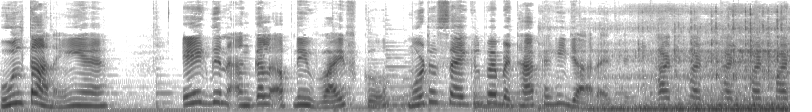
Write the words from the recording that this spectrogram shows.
भूलता नहीं है। एक दिन अंकल अपनी वाइफ को मोटरसाइकिल पर बैठा कहीं जा रहे थे। फट फट फट फट फट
